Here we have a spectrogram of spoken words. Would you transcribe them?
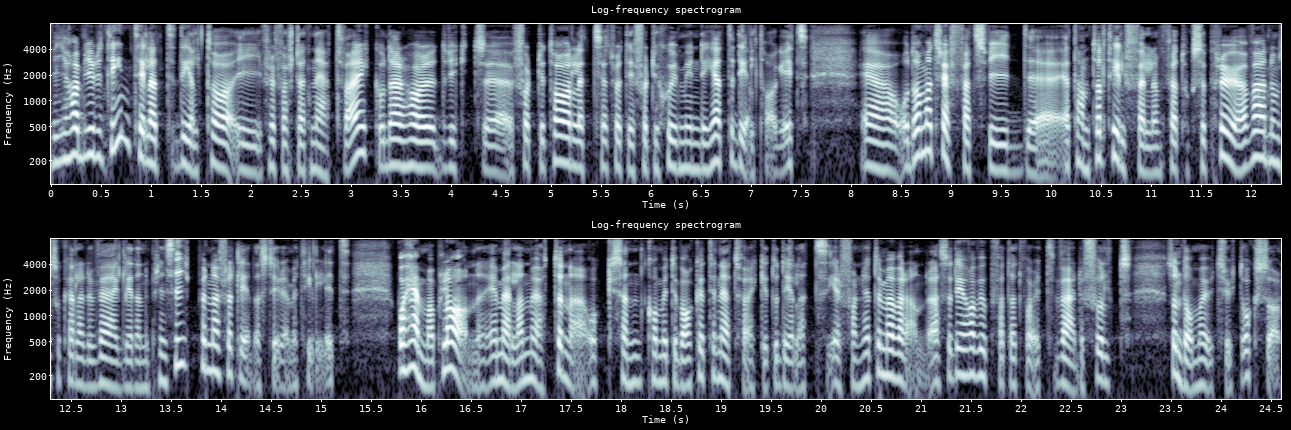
Vi har bjudit in till att delta i för det första ett nätverk och där har drygt eh, 40-talet, jag tror att det är 47 myndigheter deltagit. Eh, och de har träffats vid eh, ett antal tillfällen för att också pröva de så kallade vägledande principerna för att leda styra med tillit på hemmaplan emellan mötena och sen kommit tillbaka till nätverket och delat erfarenheter med varandra. Så det har vi uppfattat varit värdefullt som de har uttryckt också.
